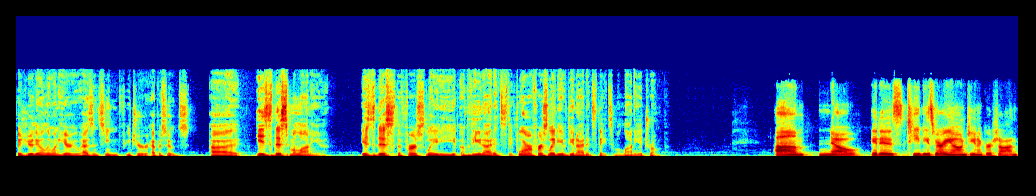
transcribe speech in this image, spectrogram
because you're the only one here who hasn't seen future episodes, uh, is this Melania? Is this the first lady of the United States, former first lady of the United States, Melania Trump? um, no, it is TV's very own Gina Gershon.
